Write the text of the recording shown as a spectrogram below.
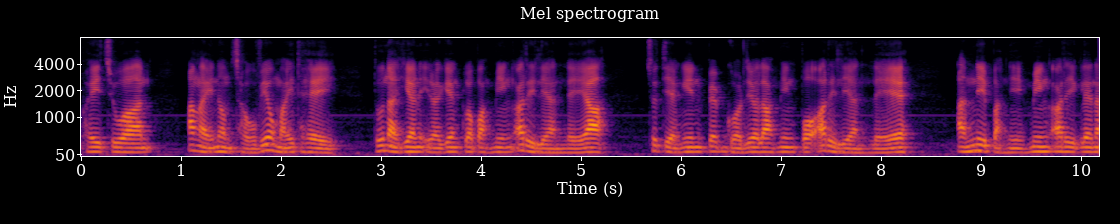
เพยจวนอังไอนอมชาวเวียวไม่เทยตัวนาเฮียนอิระเกงกลับมิงอาริเลียนเลียะชุดเตียงินเป๊ปกอร์ดิโอลามิงปออาริเลียนเลอันนี้ปะนี่มิงอาริกเลน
